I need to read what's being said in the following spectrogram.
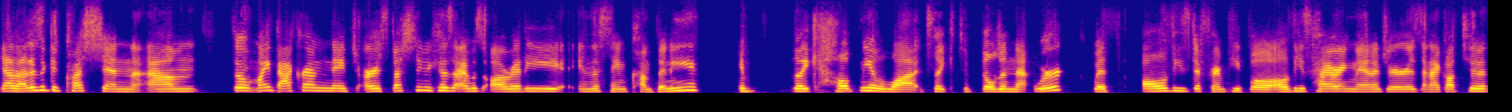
Yeah, that is a good question. Um, so my background in HR, especially because I was already in the same company, it like helped me a lot to, like to build a network with all these different people, all these hiring managers, and I got to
